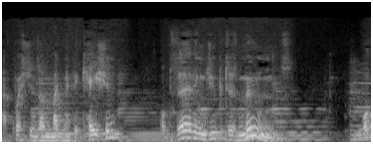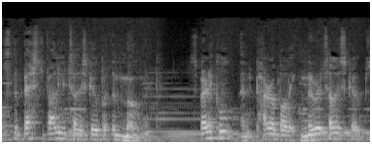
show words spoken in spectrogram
have questions on magnification, observing Jupiter's moons, what's the best value telescope at the moment, spherical and parabolic mirror telescopes,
